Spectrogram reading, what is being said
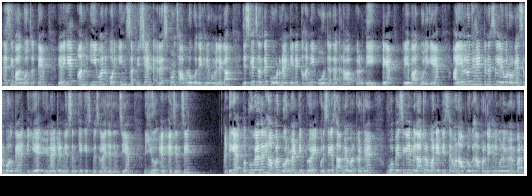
तो ऐसी बात बोल सकते हैं। यानी कि अनइवन और इनसफिशियंट रेस्पॉन्स आप लोगों को देखने को मिलेगा, जिसके चलते कोविड नाइनटीन ने कहानी और ज़्यादा खराब कर दी, ठीक है? तो ये बात बोली गई है। आईएलओ जो है इंटरनेशनल लेबर ऑर्गेनाइजेशन बोलते हैं, ये यूनाइटेड नेशन की एक स्पेशलाइज एजेंसी है यूएन एजेंसी ठीक है तो टूगेदर यहाँ पर गवर्नमेंट इंप्लॉय और इसी के साथ में वर्कर जो है, वो बेसिकली मिलाकर 187 आप लोग यहाँ पर देखने को मिलेंगे मेंबर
